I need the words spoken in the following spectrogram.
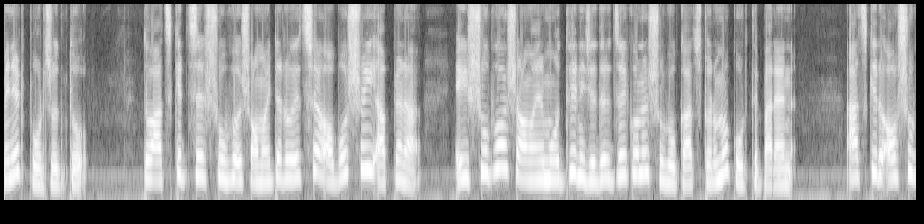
মিনিট পর্যন্ত। তো আজকের যে শুভ সময়টা রয়েছে, অবশ্যই আপনারা এই শুভ সময়ের মধ্যে নিজেদের যে কোনো শুভ কাজকর্ম করতে পারেন। আজকের অশুভ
